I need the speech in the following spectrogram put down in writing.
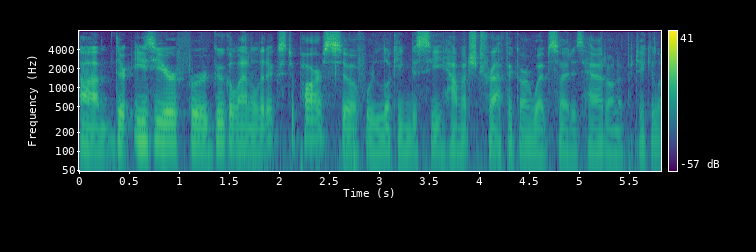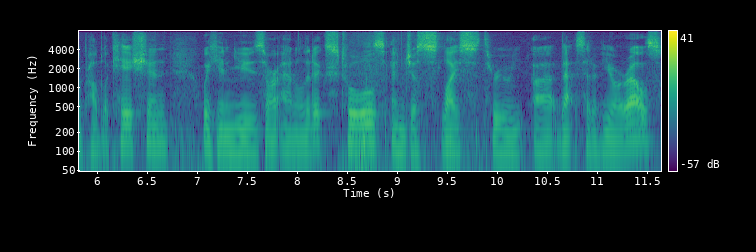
um, they're easier for Google Analytics to parse. So if we're looking to see how much traffic our website has had on a particular publication, we can use our analytics tools and just slice through uh, that set of URLs.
